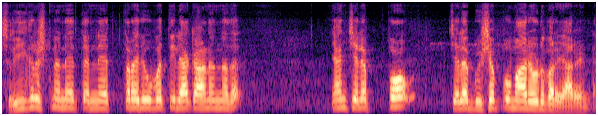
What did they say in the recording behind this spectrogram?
ശ്രീകൃഷ്ണനെ തന്നെ എത്ര രൂപത്തിലാണ് കാണുന്നത്? ഞാൻ ചിലപ്പോൾ ചില ബിഷപ്പുമാരോട് പറയാറുണ്ട്.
